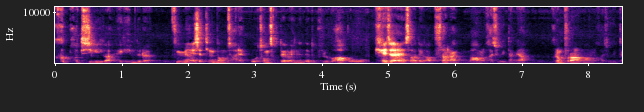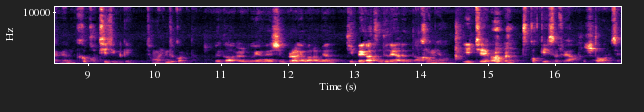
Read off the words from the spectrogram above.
그 버티기가 되게 힘들어요. 분명히 세팅 너무 잘했고 정석대로 했는데도 불구하고 계좌에서 내가 불안한 마음을 가지고 있다면 그런 불안한 마음을 가지고 있다면 그거 버티는 게 정말 힘들 겁니다. 그러니까 결국에는 심플하게 말하면 뒷배가 든든해야 된다. 그럼요. 이 뒤에가 두껍게 있어줘야 그렇죠. 또 이제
